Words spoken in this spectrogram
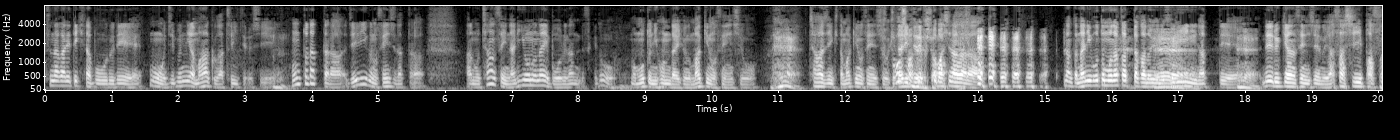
繋がれてきたボールで、もう自分にはマークがついてるし、本当だったら、J リーグの選手だったら、あの、チャンスになりようのないボールなんですけど、まあ、元日本代表の牧野選手を、ね、チャージに来た牧野選手を左手で吹っ飛ばしながら、なんか何事もなかったかのようにフリーになって、で、ルキャン選手への優しいパス、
